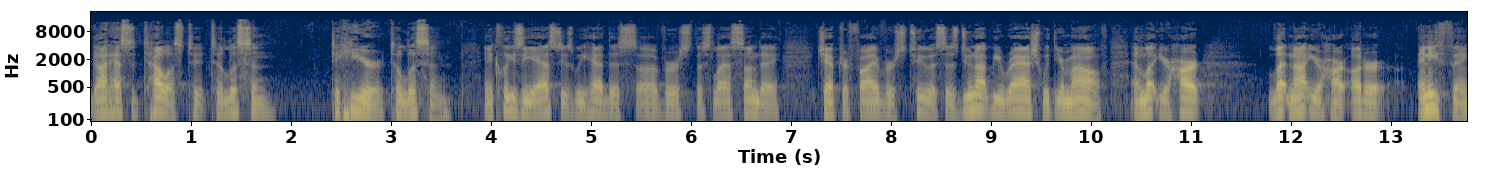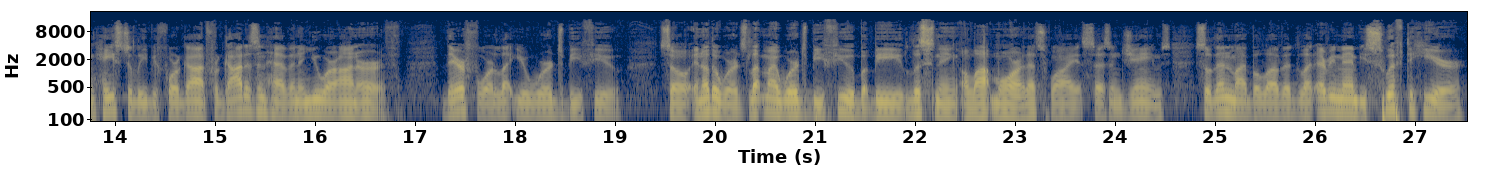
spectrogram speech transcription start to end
God has to tell us to, to listen, to hear, to listen. In Ecclesiastes, we had this uh, verse this last Sunday chapter 5 verse 2 it says do not be rash with your mouth and let your heart let not your heart utter anything hastily before God for God is in heaven and you are on earth. Therefore let your words be few. So in other words let my words be few but be listening a lot more. That's why it says in James so then my beloved let every man be swift to hear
